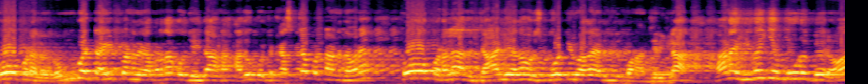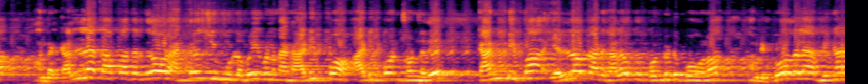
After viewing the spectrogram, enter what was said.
கோவப்படல. ரொம்ப டைட் பண்ணதுக்கு அப்புறம் தான் கொஞ்சம் இதான? அது கொஞ்சம் கஷ்டப்பட்டானே தவிர கோவப்படல. அது ஜாலியா தான் ஒரு ஸ்போர்ட்டிவா தான் எடுத்துட்டு போனான் சரிங்களா? ஆனா இவங்க மூணு பேரும் அந்த கல்லை காப்பாத்துறதுக்கு ஒரு அக்ரஸிவ் மூட்ல போய் இவனை நாங்க அடிப்போம் அடிப்போம்னு சொன்னது. கண்டிப்பா எல்லோ கார்டு அளவுக்கு கொண்டுட்டு போகணும். அப்படி போகல அப்படின்னா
